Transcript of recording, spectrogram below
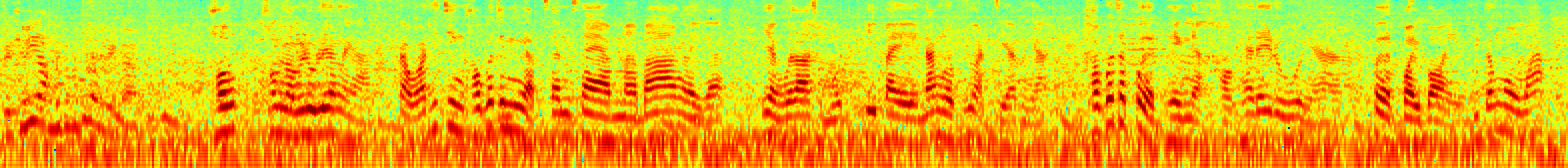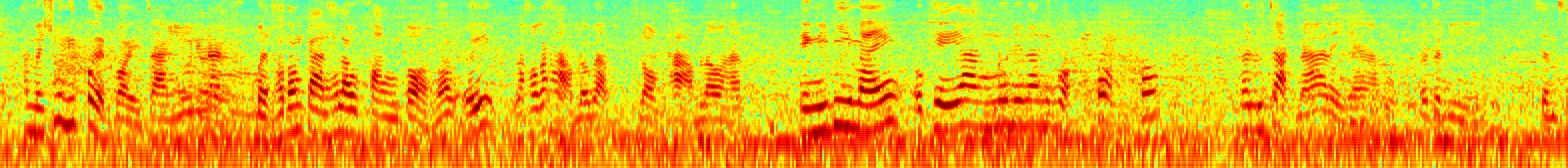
เป็นที่เราไม่รู้เรื่องเลยเหรอเขาเขาเราไม่รู้เรื่องเลยครับ แต่ว่าที่จริงเขาก็จะมีแบบแซมแซมๆมาบ้างอะไรเงี้ยอย่างเวลาสมมติพี่ไปนั่งรถพี่หวานเจี๊ยบอย่างเงี้ยเขาก็จะเปิดเพลงเนี่ยเขาแค่ได้รู้อย่างเงี้ยครับเปิดบ่อยๆพี่ก็งงว่าทำไมช่วงนี้เปิดบ่อยจังนู่นนี่นั่นเหมือนเขาต้องการให้เราฟังก่อนว่าเอ้ยแล้วเขาก็ถามเราแบบหลอกถามเราครับเพลงนี้ดีไหมโอเคยังนู่นนี่นั่นนี่บอกก็ก็เคยรู้จักนะอะไรเงี้ยครับผมก็จะมีแซมแซ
